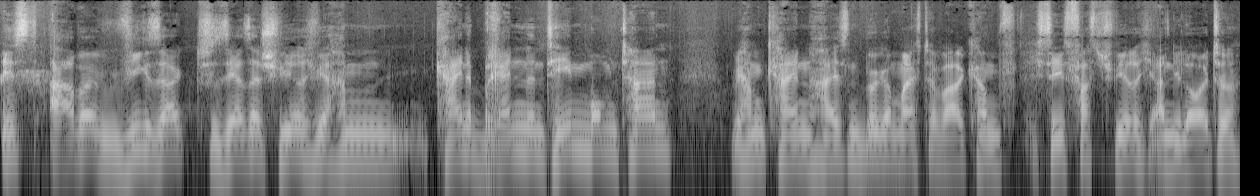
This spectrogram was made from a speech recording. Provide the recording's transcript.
Ist aber, wie gesagt, sehr, sehr schwierig. Wir haben keine brennenden Themen momentan. Wir haben keinen heißen Bürgermeisterwahlkampf. Ich sehe es fast schwierig an, die Leute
